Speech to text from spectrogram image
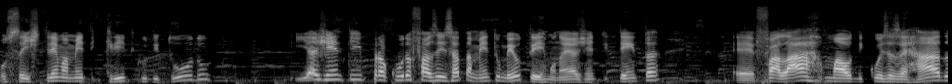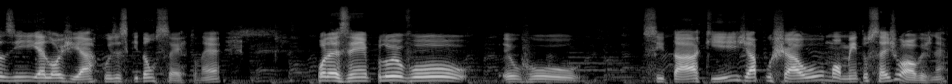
ou ser extremamente crítico de tudo, e a gente procura fazer exatamente o meu termo, né? A gente tenta é, falar mal de coisas erradas e elogiar coisas que dão certo, né? Por exemplo, eu vou eu vou citar aqui já puxar o momento Sérgio Alves, né?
